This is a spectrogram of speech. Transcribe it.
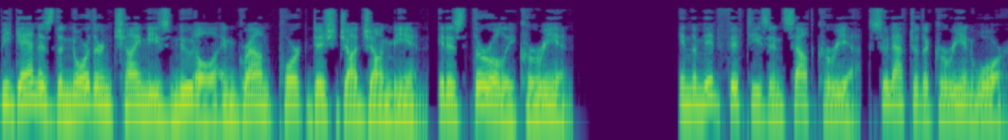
Began as the northern Chinese noodle and ground pork dish jjajangmyeon, it is thoroughly Korean. In the mid-50s in South Korea, soon after the Korean War,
